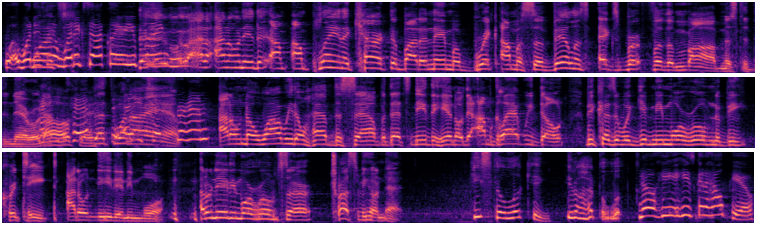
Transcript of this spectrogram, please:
what, what is What? it? What exactly are you playing? I, I don't need. I'm, I'm playing a character by the name of Brick. I'm a surveillance expert for the mob, Mr. De Niro. Any Oh, okay. tips? That's what Any I tips am. for him? I don't know why we don't have the sound, but that's neither here nor there. I'm glad we don't because it would give me more room to be critiqued. I don't need any more. I don't need any more room, sir. Trust me on that. He's still looking. You don't have to look. No, he, he's going to help you.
